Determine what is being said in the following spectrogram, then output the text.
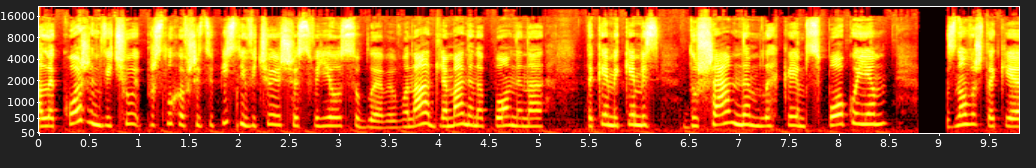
Але кожен відчує, прослухавши цю пісню, відчує щось своє особливе. Вона для мене наповнена таким якимось душевним, легким спокоєм. Знову ж таки,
